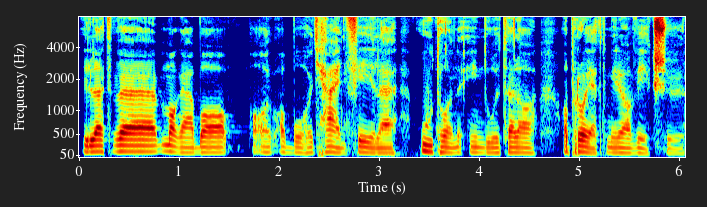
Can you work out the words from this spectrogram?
illetve magába abból, hogy hányféle úton indult el a, a projekt, mire a végső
